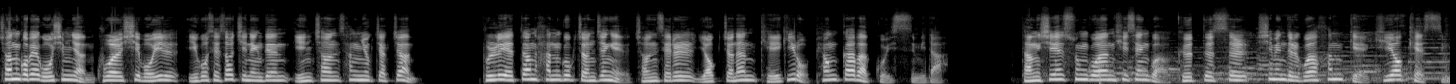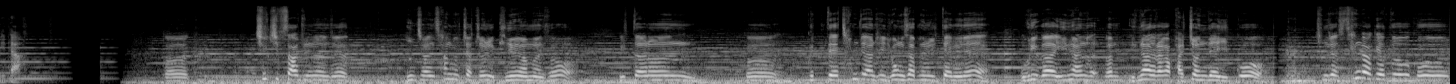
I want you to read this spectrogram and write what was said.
1950년 9월 15일 이곳에서 진행된 인천 상륙작전. 분리했던 한국 전쟁의 전세를 역전한 계기로 평가받고 있습니다. 당시의 숭고한 희생과 그 뜻을 시민들과 함께 기억했습니다. 그 74주년 이제 인천 상륙작전을 기념하면서 일단은 그 그때 참전하신 용사분들 때문에 우리가 이, 나라, 이 나라가 발전돼 있고 진짜 생각해도 그,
